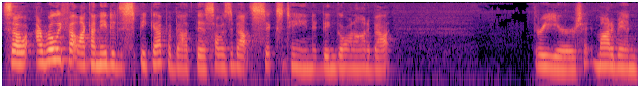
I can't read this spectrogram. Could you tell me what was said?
So I really felt like I needed to speak up about this. I was about 16. It had been going on about three years. It might have been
